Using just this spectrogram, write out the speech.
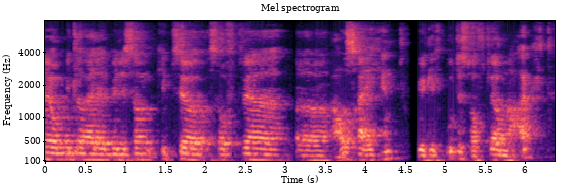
Naja, mittlerweile würde ich sagen, gibt es ja Software äh, ausreichend, wirklich gute Software am Markt.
